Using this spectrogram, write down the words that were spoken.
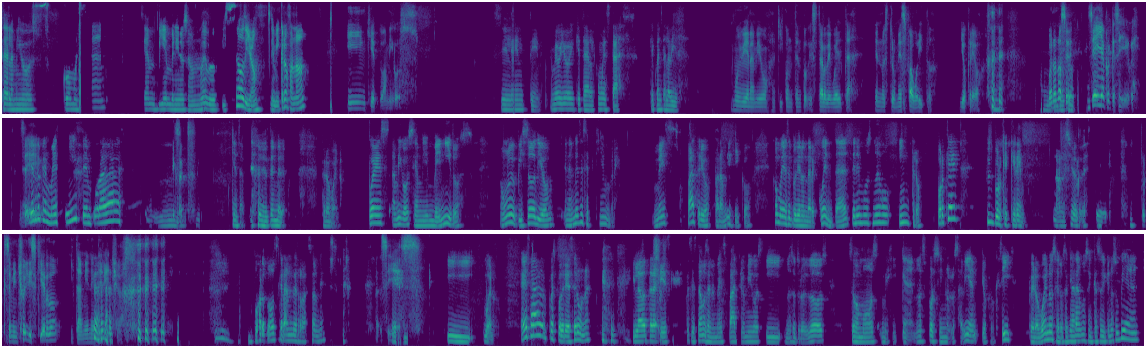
¿Qué tal amigos? ¿Cómo están? Sean bienvenidos a un nuevo episodio de micrófono. Inquieto, amigos. Excelente. Amigo Joy, ¿qué tal? ¿Cómo estás? ¿Qué cuenta la vida? Muy bien, amigo. Aquí contento de estar de vuelta en nuestro mes favorito, yo creo. bueno, no Yo sé. que Sí, yo creo que sí, güey. Sí, Yo creo que mes y temporada. mm, Exacto. Quién sabe, veremos. Pero bueno, pues amigos, sean bienvenidos a un nuevo episodio en el mes de septiembre, mes patrio para México. Como ya se pudieron dar cuenta, tenemos nuevo intro. ¿Por qué? Pues porque queremos. No, no es cierto. Este, Porque se me hinchó el izquierdo y también el derecho. por dos grandes razones. Así Eh, es. Y bueno, esa pues podría ser una. Y la otra es que pues estamos en el mes patrio, amigos, y nosotros dos somos mexicanos, por si no lo sabían, yo creo que sí, pero bueno, se los aclaramos en caso de que no supieran.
